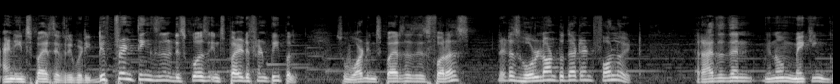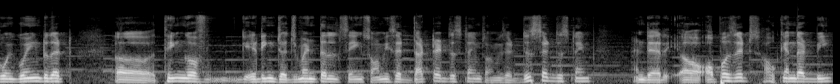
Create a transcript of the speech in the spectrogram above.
and inspires everybody. Different things in the discourse inspire different people. So what inspires us is for us. Let us hold on to that and follow it, rather than you know making go, going to that uh, thing of getting judgmental, saying Swami said that at this time, Swami said this at this time, and they're uh, opposites. How can that be?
